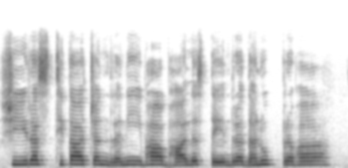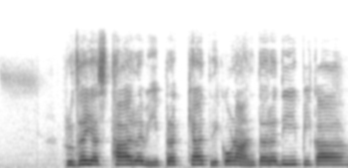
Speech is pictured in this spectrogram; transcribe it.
क्षीरस्थिता चन्द्रनिभा भालस्तेन्द्रधनुप्रभा हृदयस्था रविप्रख्या त्रिकोणान्तरदीपिका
